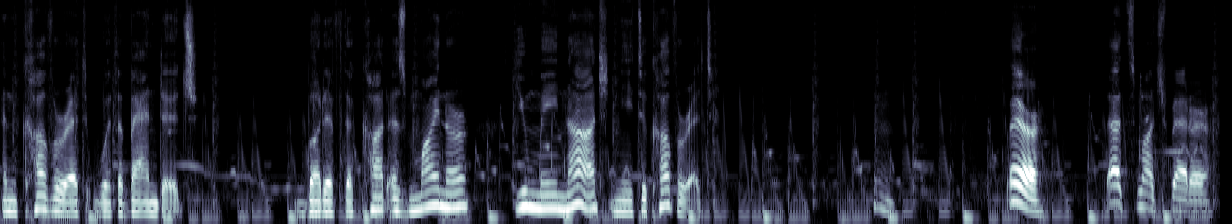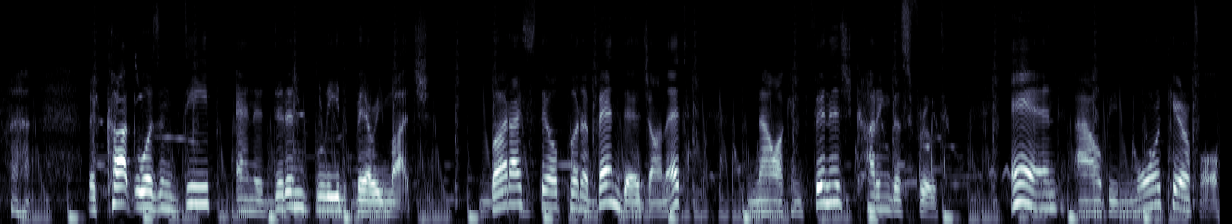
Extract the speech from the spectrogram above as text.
and cover it with a bandage. But if the cut is minor, you may not need to cover it. Hmm. There. That's much better. the cut wasn't deep and it didn't bleed very much. But I still put a bandage on it. Now I can finish cutting this fruit. And I'll be more careful.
